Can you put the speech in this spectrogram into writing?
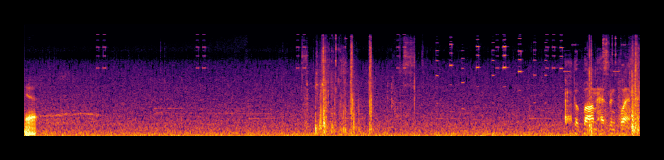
Yeah. Been planted.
